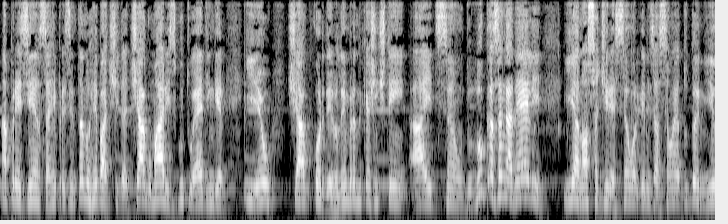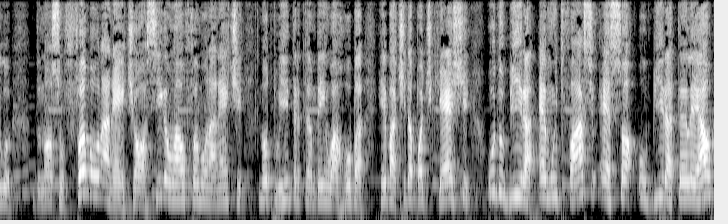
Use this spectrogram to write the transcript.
na presença, representando rebatida, Thiago Mares, Guto Edinger e eu, Thiago Cordeiro. Lembrando que a gente tem a edição do Lucas Zanganelli e a nossa direção, a organização é do Danilo, do nosso Fumble na Net. Ó, sigam lá o Fumble na Net no Twitter, também o arroba Rebatida Podcast. O do Bira é muito fácil, é só o Bira Tan Leal.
